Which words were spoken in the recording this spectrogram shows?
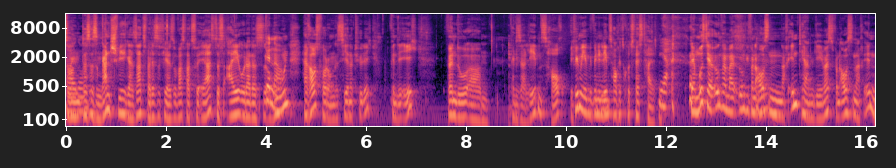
so Überzeugung. ein, das ist ein ganz schwieriger Satz, weil das ist wieder so, was war zuerst, das Ei oder das Genau. Huhn? Herausforderung ist hier natürlich, finde ich, wenn du, ähm, wenn dieser Lebenshauch, ich will mir den Lebenshauch jetzt kurz festhalten. Ja. Der muss ja irgendwann mal irgendwie von außen nach intern gehen, weißt du, von außen nach innen.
